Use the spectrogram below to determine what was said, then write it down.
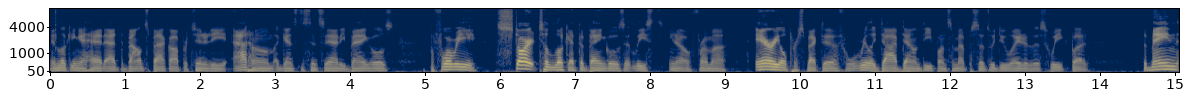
and looking ahead at the bounce back opportunity at home against the Cincinnati Bengals. Before we start to look at the Bengals, at least you know from a aerial perspective, we'll really dive down deep on some episodes we do later this week. But the main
